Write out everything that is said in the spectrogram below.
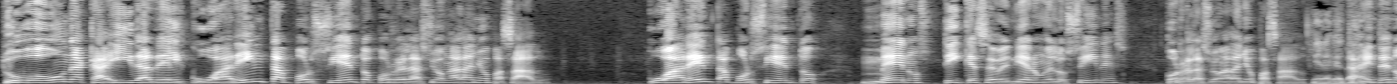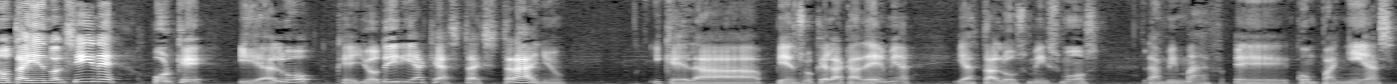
tuvo una caída del 40% con relación al año pasado. 40% menos tickets se vendieron en los cines con relación al año pasado. La gente no está yendo al cine porque, y algo que yo diría que hasta extraño, y que la pienso que la academia y hasta los mismos, las mismas eh, compañías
